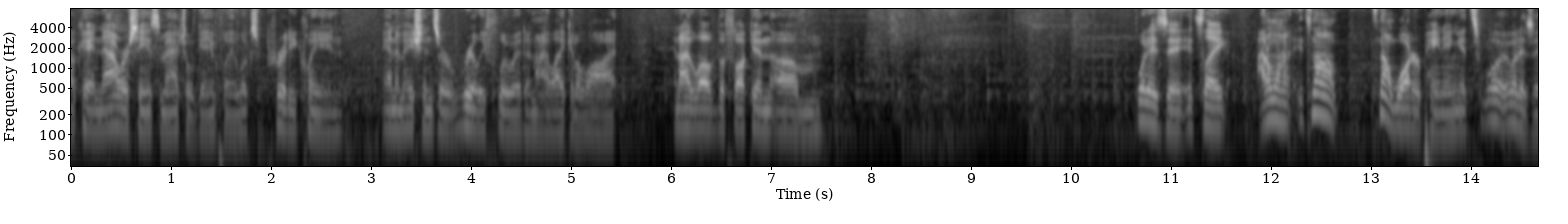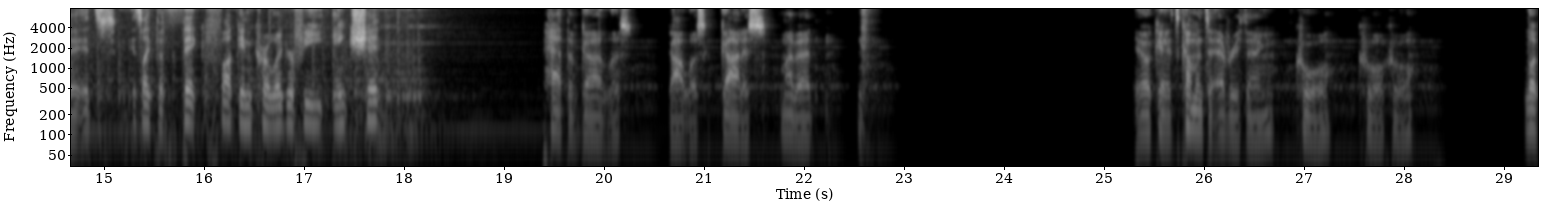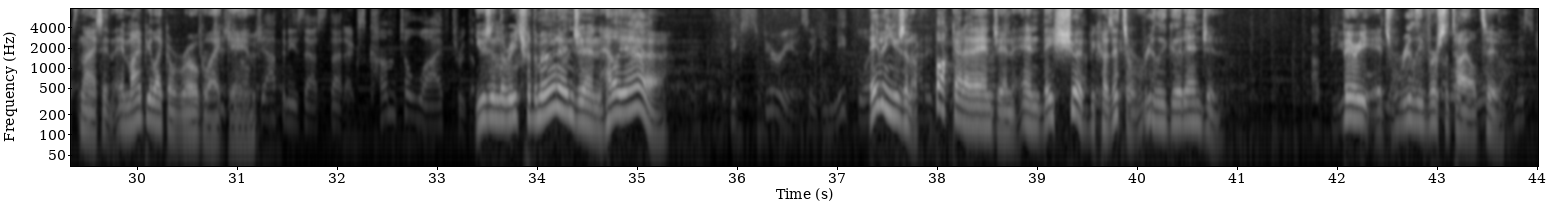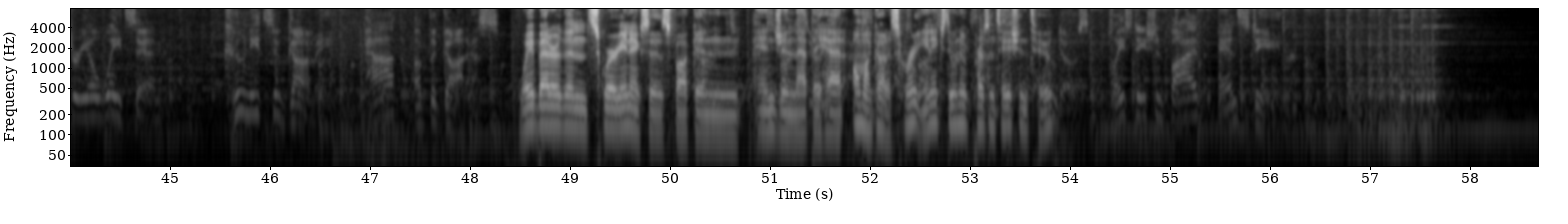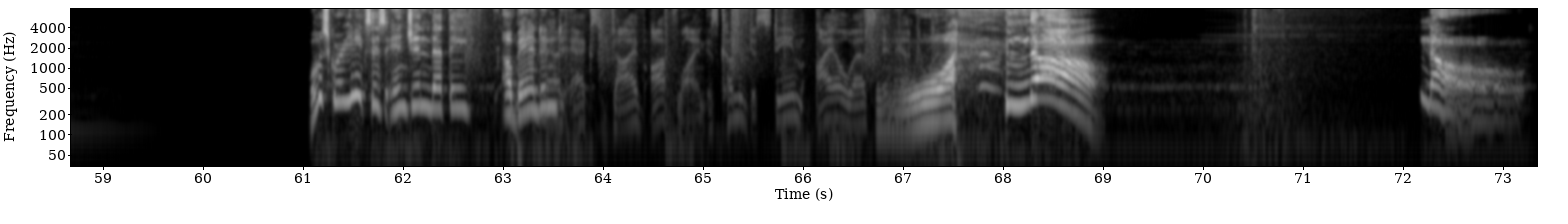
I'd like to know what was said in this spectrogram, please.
Okay, now we're seeing some actual gameplay. Looks pretty clean. Animations are really fluid, and I like it a lot. And I love the fucking, um... What is it? It's like, I don't want to... It's not... It's not water painting. It's... What, what is it? It's it's like the thick fucking calligraphy ink shit. Path of Godless. Godless. Goddess. My bad. Yeah, okay, it's coming to everything. Cool. Cool, cool. Looks nice. It, it might be like a roguelike game. Japanese aesthetics come to life through the Using the Reach for the Moon engine. Hell yeah. Experience a unique They've been using a fuck out of that engine, and they should because it's a really good engine. Very- it's really versatile, too. of Mystery awaits in Kunitsu-Gami, Path of the Goddess. Way better than Square Enix's fucking engine that they had. Oh my god, is Square Enix doing a presentation too? PlayStation 5, and Steam. What was Square Enix's engine that they abandoned? X Dive Offline is coming to Steam, iOS, and Android. What? no! No!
